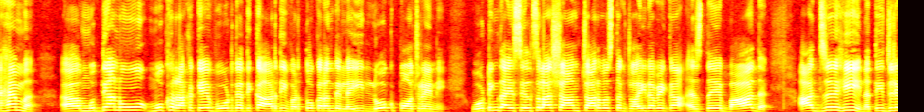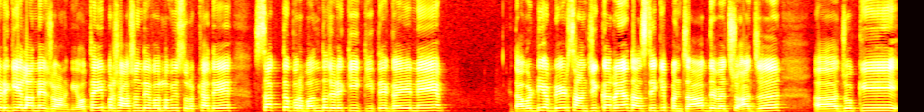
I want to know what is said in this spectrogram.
ਅਹਿਮ ਮੁੱਦਿਆਂ ਨੂੰ ਮੁੱਖ ਰੱਖ ਕੇ ਵੋਟ ਦੇ ਅਧਿਕਾਰ ਦੀ ਵਰਤੋਂ ਕਰਨ ਦੇ ਲਈ ਲੋਕ ਪਹੁੰਚ ਰਹੇ ਨੇ। VOTING ਦਾ ਇਹ ਸਿਲਸਿਲਾ ਸ਼ਾਮ 4 ਵਜੇ ਤੱਕ ਜਾਰੀ ਰਹੇਗਾ। ਇਸ ਦੇ ਬਾਅਦ ਅੱਜ ਹੀ ਨਤੀਜੇ ਜਿਹੜੇ ਕਿ ਐਲਾਨੇ ਜਾਣਗੇ। ਉੱਥੇ ਹੀ ਪ੍ਰਸ਼ਾਸਨ ਦੇ ਵੱਲੋਂ ਵੀ ਸੁਰੱਖਿਆ ਦੇ ਸਖਤ ਪ੍ਰਬੰਧ ਜਿਹੜੇ ਕੀ ਕੀਤੇ ਗਏ ਨੇ। ਤਾਂ ਵੱਡੀ ਅਪਡੇਟ ਸਾਂਝੀ ਕਰ ਰਹੇ ਹਾਂ। ਦੱਸਦੀ ਕਿ ਪੰਜਾਬ ਦੇ ਵਿੱਚ ਅੱਜ ਜੋ ਕਿ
